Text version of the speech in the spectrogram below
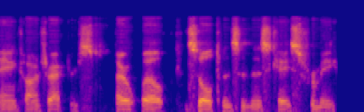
and contractors, or well, consultants in this case for me.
